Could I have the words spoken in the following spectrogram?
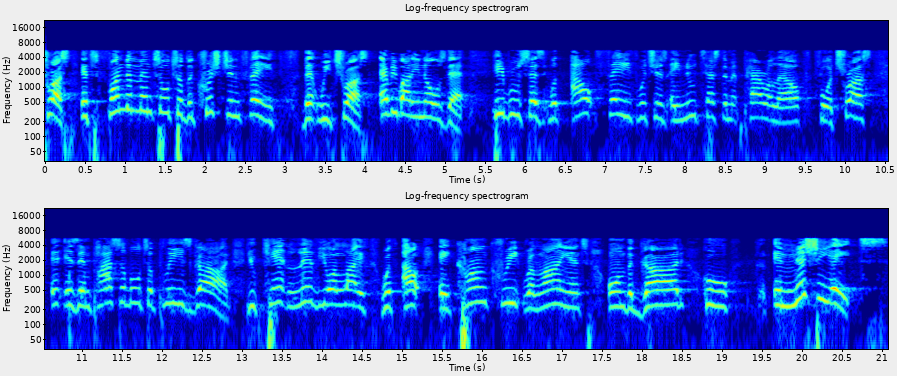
Trust. It's fundamental to the Christian faith that we trust. Everybody knows that. Hebrews says, without faith, which is a New Testament parallel for trust, it is impossible to please God. You can't live your life without a concrete reliance on the God who initiates.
